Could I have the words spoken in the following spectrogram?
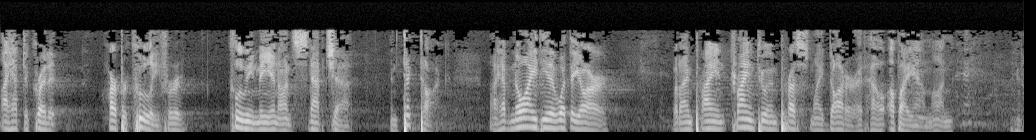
I have to credit Harper Cooley for cluing me in on Snapchat and TikTok. I have no idea what they are, but I'm trying, trying to impress my daughter at how up I am on, you know.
